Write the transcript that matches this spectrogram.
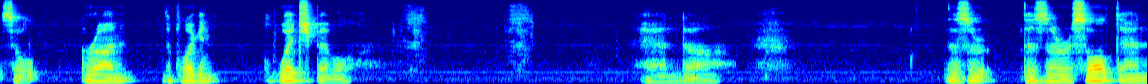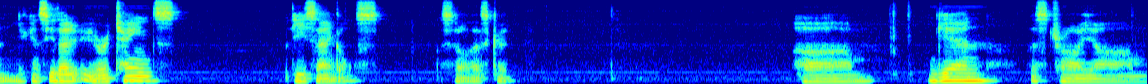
So run the plugin wedge bevel. And uh, there's a there's a result and you can see that it retains these angles so that's good um, again let's try um,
